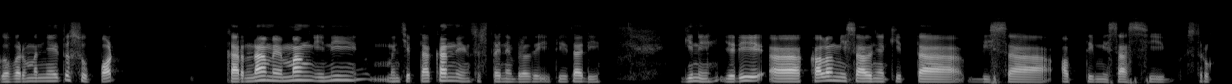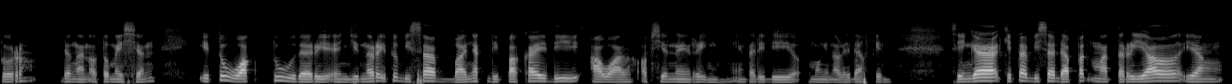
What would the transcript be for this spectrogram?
Governmentnya itu support karena memang ini menciptakan yang sustainability tadi. Gini, jadi uh, kalau misalnya kita bisa optimisasi struktur dengan automation, itu waktu dari engineer itu bisa banyak dipakai di awal optioneering yang tadi diomongin oleh Davin. Sehingga kita bisa dapat material yang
